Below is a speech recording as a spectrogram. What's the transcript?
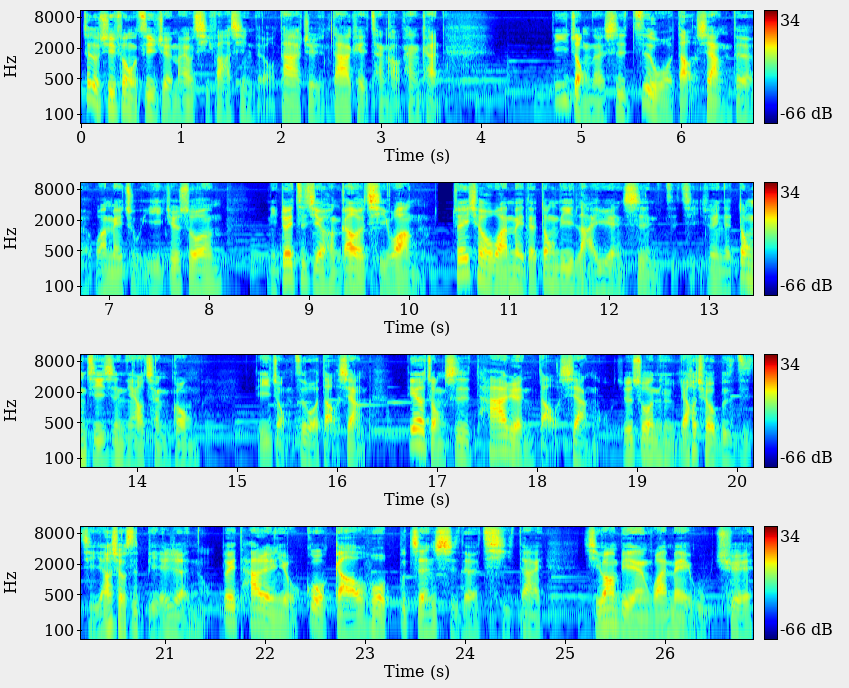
这个区分我自己觉得蛮有启发性的哦，大家觉得大家可以参考看看。第一种呢是自我导向的完美主义，就是说你对自己有很高的期望，追求完美的动力来源是你自己，所以你的动机是你要成功。第一种自我导向，第二种是他人导向哦，就是说你 要求不是自己，要求是别人哦，对他人有过高或不真实的期待，期望别人完美无缺，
